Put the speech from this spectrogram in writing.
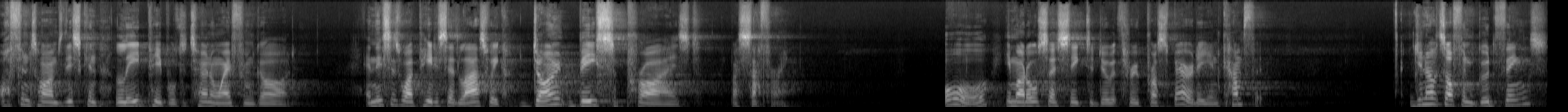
Oftentimes, this can lead people to turn away from God. And this is why Peter said last week don't be surprised by suffering. Or he might also seek to do it through prosperity and comfort. You know it's often good things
